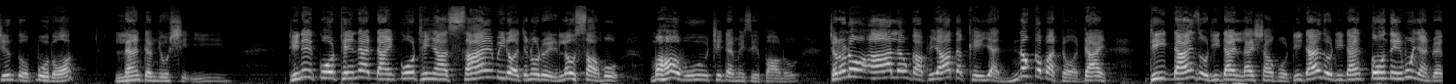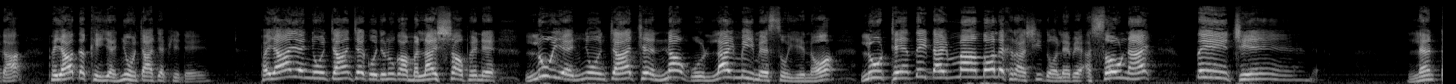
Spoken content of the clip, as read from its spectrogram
ခြင်းသို့ပို့သောလမ်းတစ်မျိုးရှိ၏ဒီနေ့ကိုထင်တဲ့အတိုင်းကိုထင်ရဆိုင်းပြီးတော့ကျွန်တော်တို့လှုပ်ဆောင်ဖို့မဟုတ်ဘူးချစ်တဲ့မိတ်ဆွေပေါင်းတို့ကျွန်တော်တို့အားလုံးကဘုရားသခင်ရဲ့နှုတ်ကပတ်တော်အတိုင်းဒီတိုင်းဆိုဒီတိုင်းလိုက်လျှောက်ဖို့ဒီတိုင်းဆိုဒီတိုင်းသွန်သင်ဖို့ရန်အတွက်က ဘုရားသခင်ရဲ့ညွှန်ကြားချက်ဖြစ်တယ်ဖခင်ရဲ့ညွန်ကြားချက်ကိုကျွန်တော်ကမလိုက်လျှောက်ဖ ೇನೆ လူရဲ့ညွန်ကြားချက်နောက်ကိုလိုက်မိမယ်ဆိုရင်တော့လူထင်သိတိုင်းမှန်သောလက္ခဏာရှိတော်လဲပဲအဆုံး၌သိခြင်းတဲ့လန်တ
